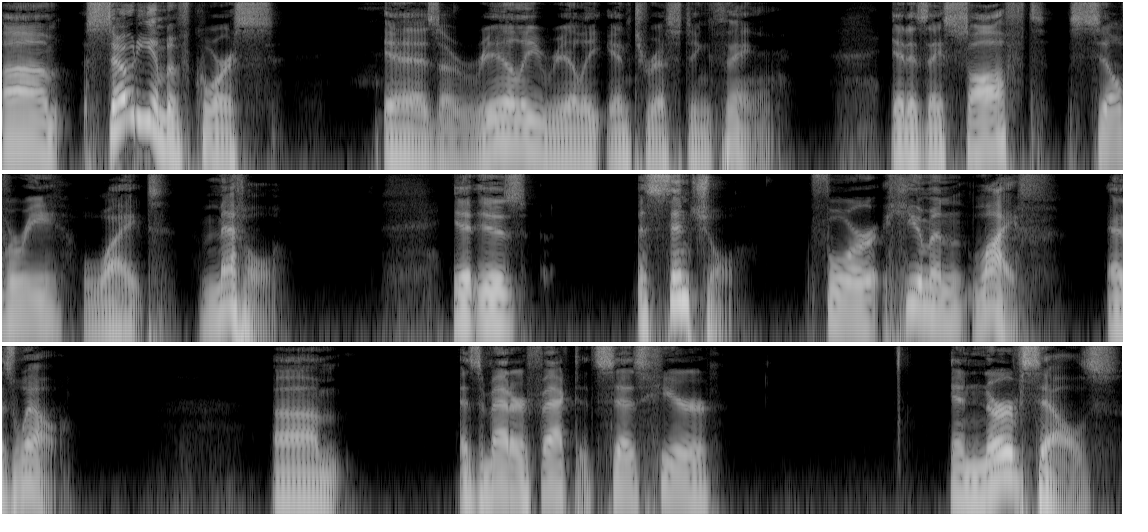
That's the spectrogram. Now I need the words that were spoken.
Um, sodium, of course, is a really, really interesting thing. It is a soft, silvery white metal. It is essential for human life as well. Um, as a matter of fact, it says here in nerve cells,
